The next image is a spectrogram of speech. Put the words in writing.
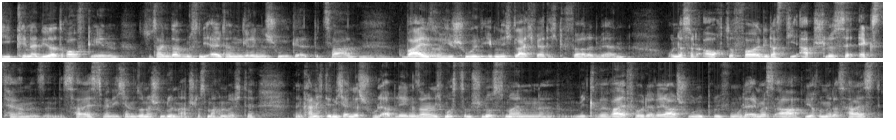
die Kinder, die da drauf gehen, sozusagen, da müssen die Eltern ein geringes Schulgeld bezahlen, mhm. weil solche Schulen eben nicht gleichwertig gefördert werden. Und das hat auch zur Folge, dass die Abschlüsse externe sind. Das heißt, wenn ich an so einer Schule einen Abschluss machen möchte, dann kann ich den nicht an der Schule ablegen, sondern ich muss zum Schluss meine mittlere Reife oder Realschulprüfung oder MSA, wie auch immer das heißt,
